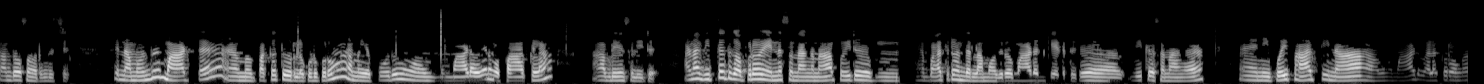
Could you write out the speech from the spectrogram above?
சந்தோஷம் இருந்துச்சு. சரி நம்ம வந்து மாட்டை நம்ம பக்கத்து ஊரில் கொடுக்குறோம். நம்ம எப்போதும் மாடை வந்து நம்ம பார்க்கலாம் அப்படின்னு சொல்லிட்டு. ஆனால் விற்றதுக்கு அப்புறம் என்ன சொன்னாங்கன்னா போயிட்டு பார்த்துட்டு வந்துடலாமா ஒரு மாடுன்னு கேட்டதுக்கு வீட்டில் சொன்னாங்க நீ போய் பார்த்தினா அவங்க மாடு வளர்க்குறவங்க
